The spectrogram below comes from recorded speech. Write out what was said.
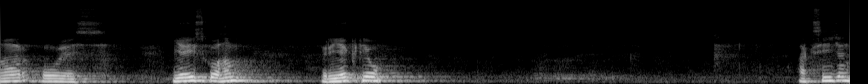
R O S ये इसको हम रिएक्टिव ऑक्सीजन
